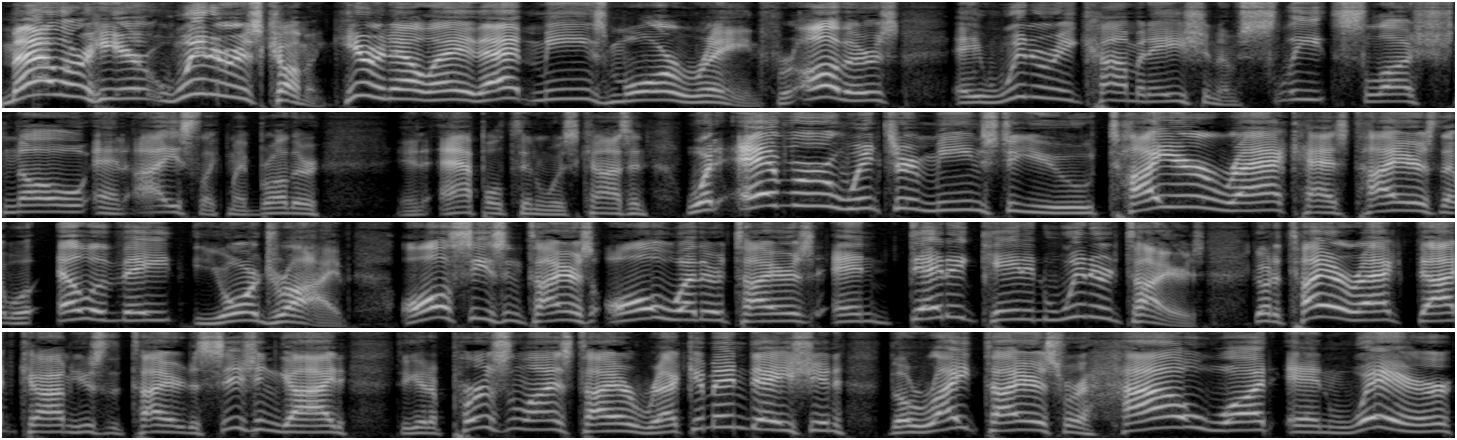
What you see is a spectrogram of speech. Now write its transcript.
Maller here. Winter is coming. Here in LA, that means more rain. For others, a wintry combination of sleet, slush, snow, and ice, like my brother in Appleton, Wisconsin. Whatever winter means to you, Tire Rack has tires that will elevate your drive. All season tires, all weather tires, and dedicated winter tires. Go to tirerack.com, use the tire decision guide to get a personalized tire recommendation, the right tires for how, what, and where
